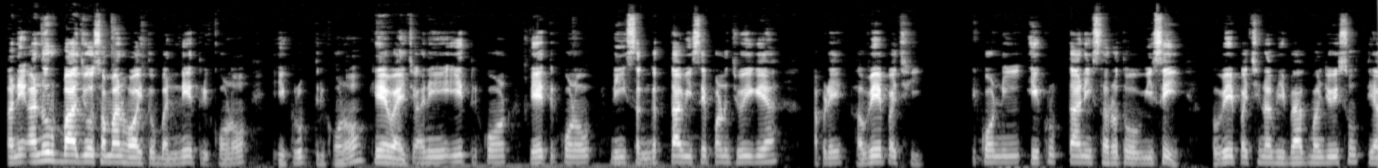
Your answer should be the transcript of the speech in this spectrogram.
અને અનુરૂપ બાજુઓ સમાન હોય તો બંને ત્રિકોણો એકરૂપ ત્રિકોણો કહેવાય છે. અને એ ત્રિકોણ, બે ત્રિકોણોની સંગતતા વિશે પણ જોઈ ગયા. આપણે હવે પછી ત્રિકોણની એકરૂપતાની શરતો વિશે હવે પછીના વિભાગમાં જોઈશું. ત્યાં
